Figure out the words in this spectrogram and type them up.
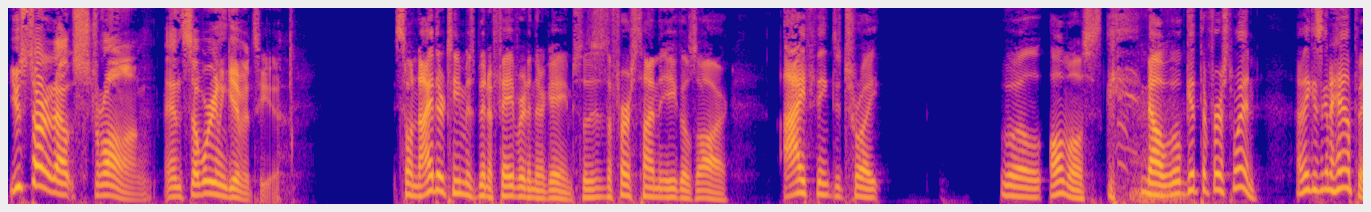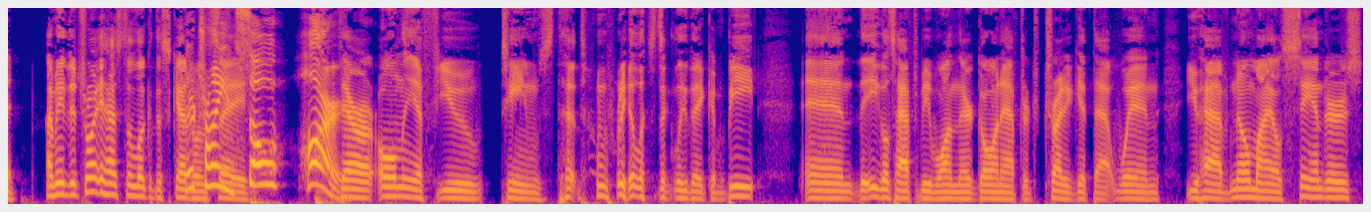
you started out strong, and so we're going to give it to you. so neither team has been a favorite in their game. So this is the first time the Eagles are. I think Detroit will almost no, we'll get the first win. I think it's going to happen. I mean, Detroit has to look at the schedule. They're trying say, so hard. There are only a few teams that realistically they can beat, and the Eagles have to be one they're going after to try to get that win. You have no Miles Sanders.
